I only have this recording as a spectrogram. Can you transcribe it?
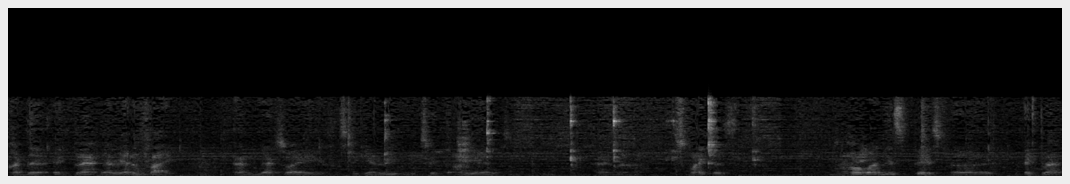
cut the eggplant and we had to fry, and that's why it's sticky. And we mix with the onions and uh, spices. How about this paste, uh, eggplant?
